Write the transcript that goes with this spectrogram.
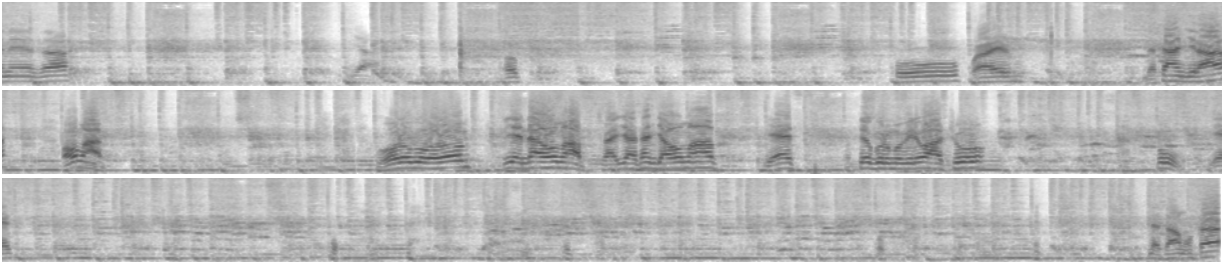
neza ya. Hop. Four five ndatangira home up buhoro buhoro tugenda home up turajya tangira home up yes. Gutegura umubiri wacu yes. Ndazamuka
